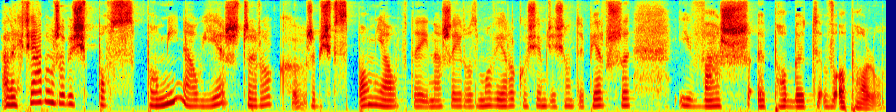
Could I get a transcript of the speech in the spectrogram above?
ale chciałabym, żebyś wspominał jeszcze rok, żebyś wspomniał w tej naszej rozmowie rok 81 i wasz pobyt w Opolu.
